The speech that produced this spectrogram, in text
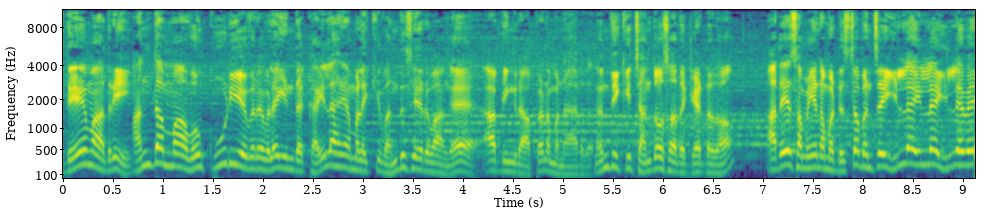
அதே மாதிரி அந்த அம்மாவும் கூடிய விரைவில் இந்த கைலாய மலைக்கு வந்து சேருவாங்க அப்படிங்கிறப்ப நம்ம நேரது நந்திக்கு சந்தோஷம் அதை கேட்டதும் அதே சமயம் நம்ம டிஸ்டர்பன்ஸே இல்ல இல்ல இல்லவே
